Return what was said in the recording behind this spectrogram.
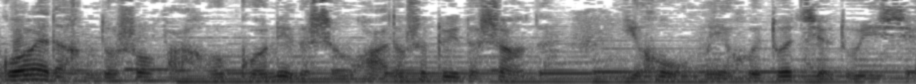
国外的很多说法和国内的神话都是对得上的。以后我们也会多解读一些。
